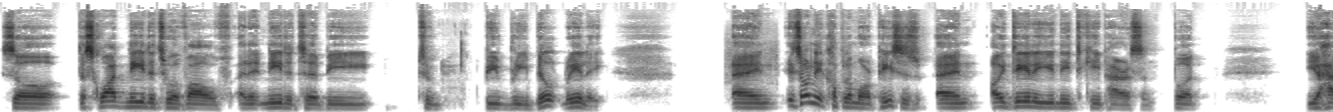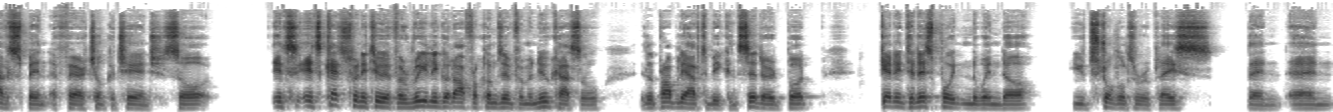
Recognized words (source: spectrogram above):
so the squad needed to evolve and it needed to be to be rebuilt really. And it's only a couple of more pieces, and ideally you need to keep Harrison, but you have spent a fair chunk of change. So it's it's catch twenty two. If a really good offer comes in from a Newcastle, it'll probably have to be considered. But getting to this point in the window, you'd struggle to replace then, and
